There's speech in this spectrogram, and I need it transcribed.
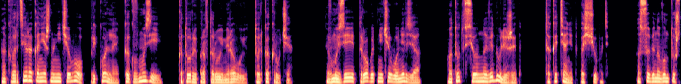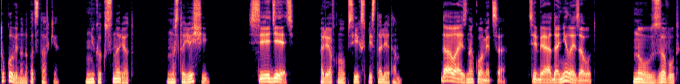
А квартира, конечно, ничего, прикольная, как в музее, который про Вторую мировую, только круче. В музее трогать ничего нельзя, а тут все на виду лежит. Так и тянет пощупать. Особенно вон ту штуковину на подставке. Не как снаряд. Настоящий? «Сидеть!» – рявкнул псих с пистолетом. «Давай знакомиться. Тебя Данилой зовут?» «Ну, зовут.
